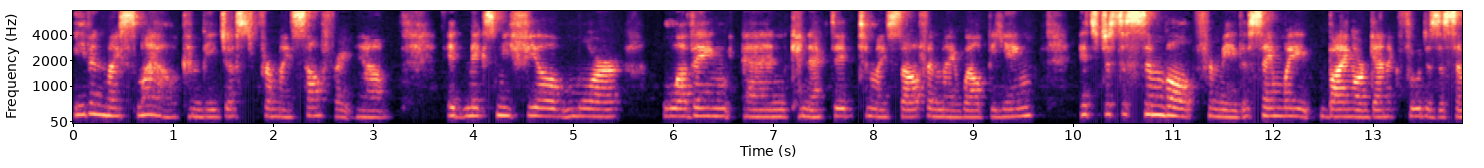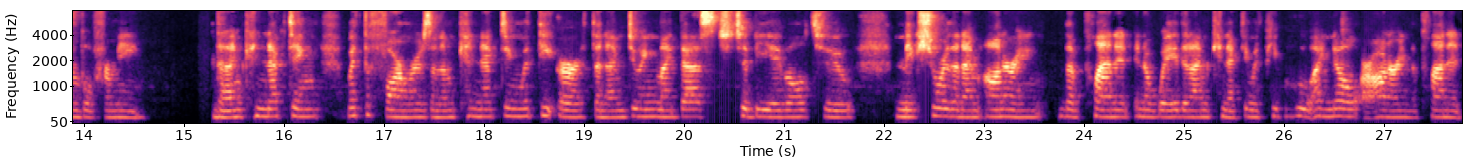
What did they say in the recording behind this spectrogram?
even my smile can be just for myself right now. It makes me feel more loving and connected to myself and my well-being. It's just a symbol for me, the same way buying organic food is a symbol for me that I'm connecting with the farmers and I'm connecting with the earth and I'm doing my best to be able to make sure that I'm honoring the planet in a way that I'm connecting with people who I know are honoring the planet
